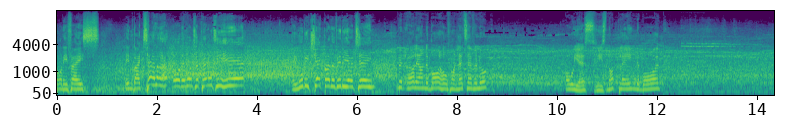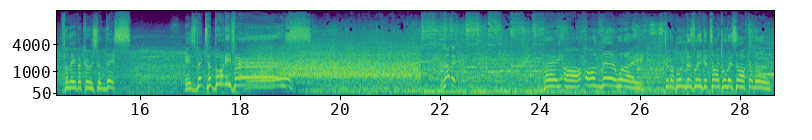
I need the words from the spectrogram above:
Boniface in by Tella. Oh, they want a penalty here. It will be checked by the video team. A bit early on the ball, Hofmann. Let's have a look. Oh, yes, he's not playing the ball. For Leverkusen, this is Victor Boniface. Love it. They are on their way to the Bundesliga title this afternoon.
